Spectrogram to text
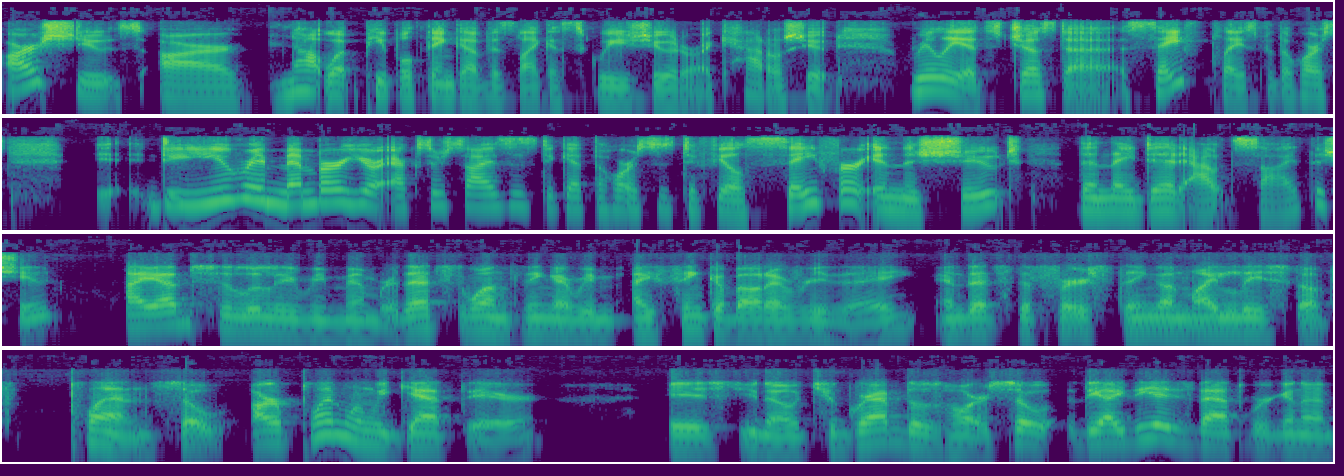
our chutes are not what people think of as like a squeeze chute or a cattle chute. Really, it's just a safe place for the horse. Do you remember your exercises to get the horses to feel safer in the chute than they did outside the chute? I absolutely remember. That's the one thing I rem- I think about every day, and that's the first thing on my list of plans. So our plan when we get there is you know to grab those horses so the idea is that we're going to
